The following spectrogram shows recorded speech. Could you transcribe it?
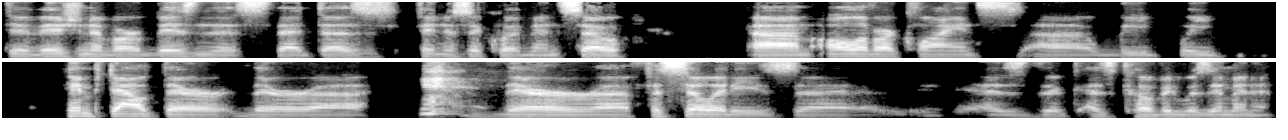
division of our business that does fitness equipment. So um, all of our clients, uh, we we pimped out their their uh, their uh, facilities uh, as the as COVID was imminent.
